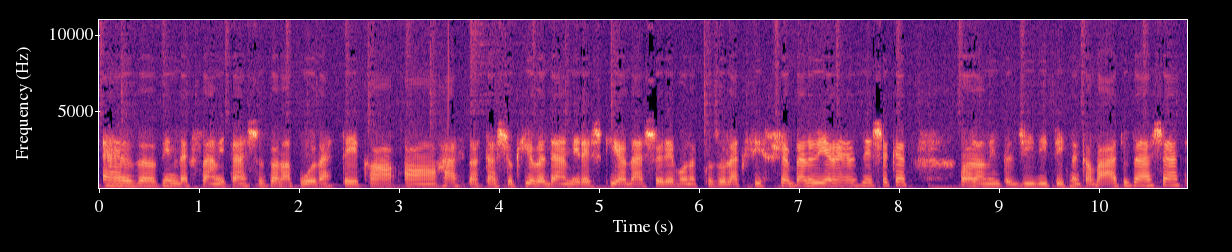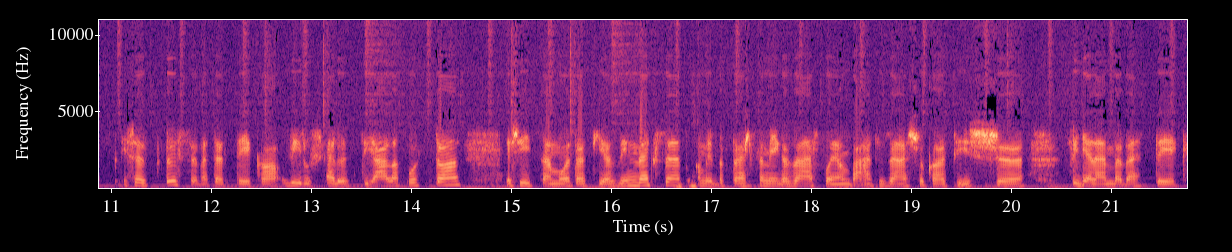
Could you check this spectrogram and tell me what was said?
ehhez az indexszámításhoz alapul vették a, a háztartások jövedelmére és kiadására vonatkozó legfrissebb előjelzéseket, valamint a GDP-knek a változását, és ezt összevetették a vírus előtti állapottal, és így számoltak ki az indexet, amiben persze még az árfolyam változásokat is figyelembe vették,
